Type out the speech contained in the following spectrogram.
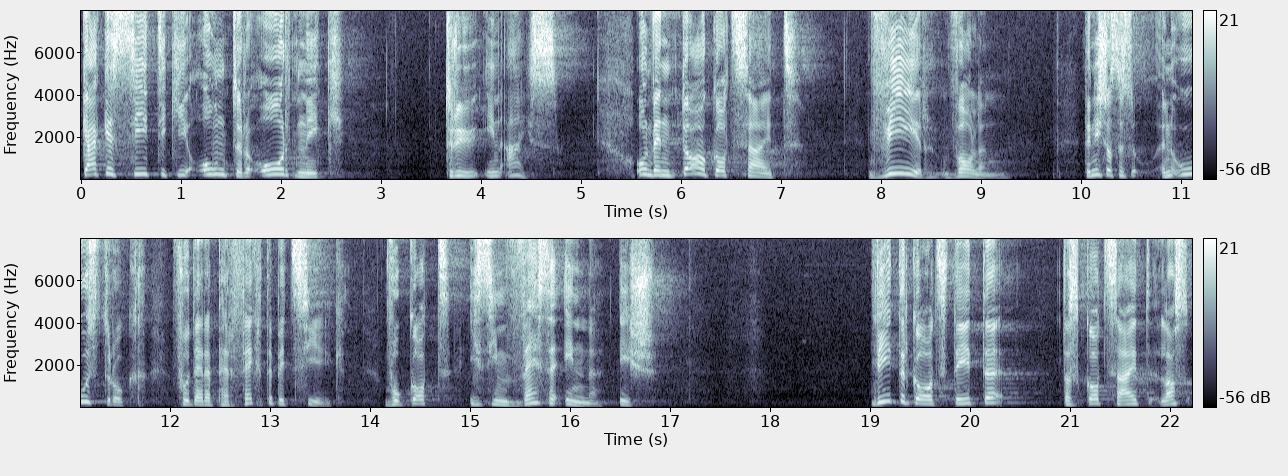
gegenseitige Unterordnung. Drei in eins. Und wenn da Gott sagt, wir wollen, dann ist das ein Ausdruck von dieser perfekten Beziehung, wo Gott in seinem Wesen inne ist. Weiter geht es dort, dass Gott sagt, lass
